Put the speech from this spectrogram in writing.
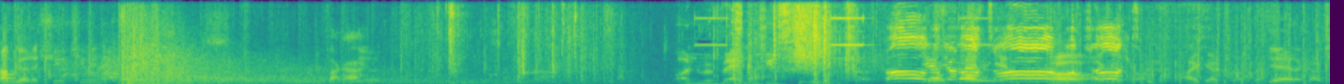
I'm gonna shoot you in the face. Fucker. And revenge is sweet. Oh, Here's my your God! medkit. Oh, Oh, my I God! get shot. I get shot. back. Yeah, that guy was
